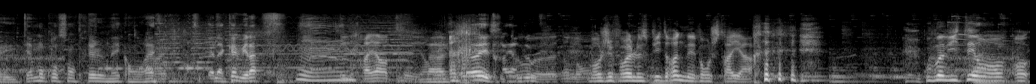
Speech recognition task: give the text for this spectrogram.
Il est tellement concentré, le mec, en vrai. La cam est là. C'est une tryhard, tu Bah, ouais, euh. Bon, j'ai foiré le speedrun, mais bon, je tryhard. Vous m'invitez en, en-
